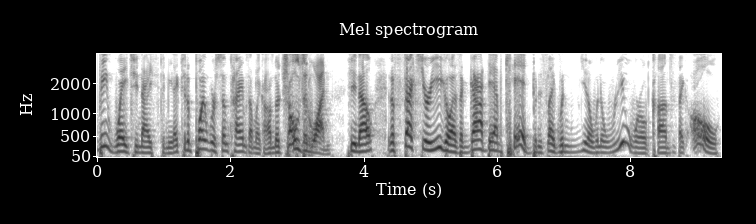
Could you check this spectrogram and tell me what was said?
being way too nice to me, like to the point where sometimes I'm like, I'm the chosen one, you know. It affects your ego as a goddamn kid, but it's like when you know when the real world comes, it's like, oh,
